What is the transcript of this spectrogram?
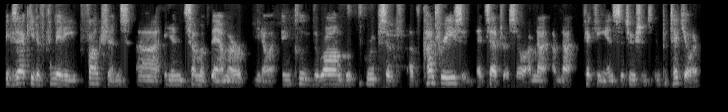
executive committee functions in some of them are you know include the wrong groups of, of countries etc so i'm not i'm not picking institutions in particular.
